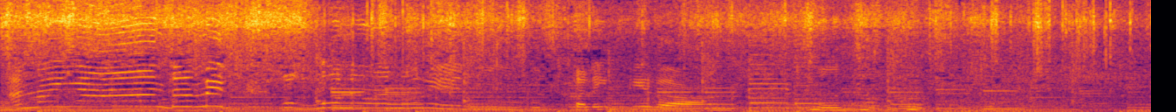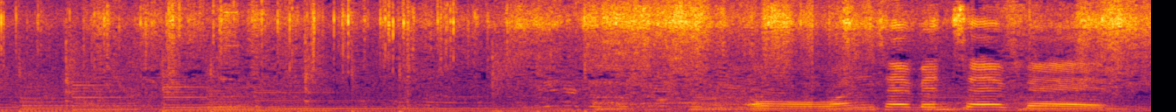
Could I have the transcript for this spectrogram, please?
Ano yan? Damit! Huwag mo nang ano yun. Palingki lang. oh, 177.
